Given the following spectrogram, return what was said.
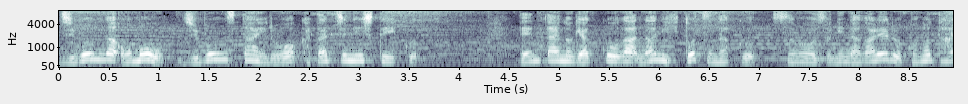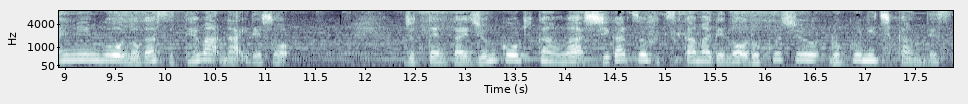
自分が思う自分スタイルを形にしていく。天体の逆行が何一つなくスムーズに流れるこのタイミングを逃す手はないでしょう。10天体巡行期間は4月2日までの66日間です。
